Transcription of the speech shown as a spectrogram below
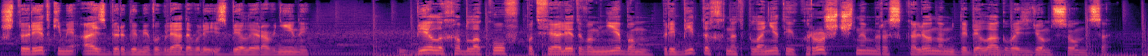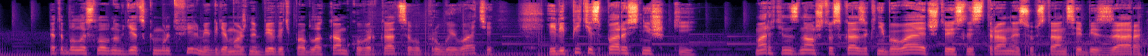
что редкими айсбергами выглядывали из белой равнины, белых облаков под фиолетовым небом, прибитых над планетой крошечным, раскаленным до бела гвоздем солнца. Это было словно в детском мультфильме, где можно бегать по облакам, кувыркаться в упругой вате и лепить из пара снежки – Мартин знал, что сказок не бывает, что если странная субстанция Беззара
